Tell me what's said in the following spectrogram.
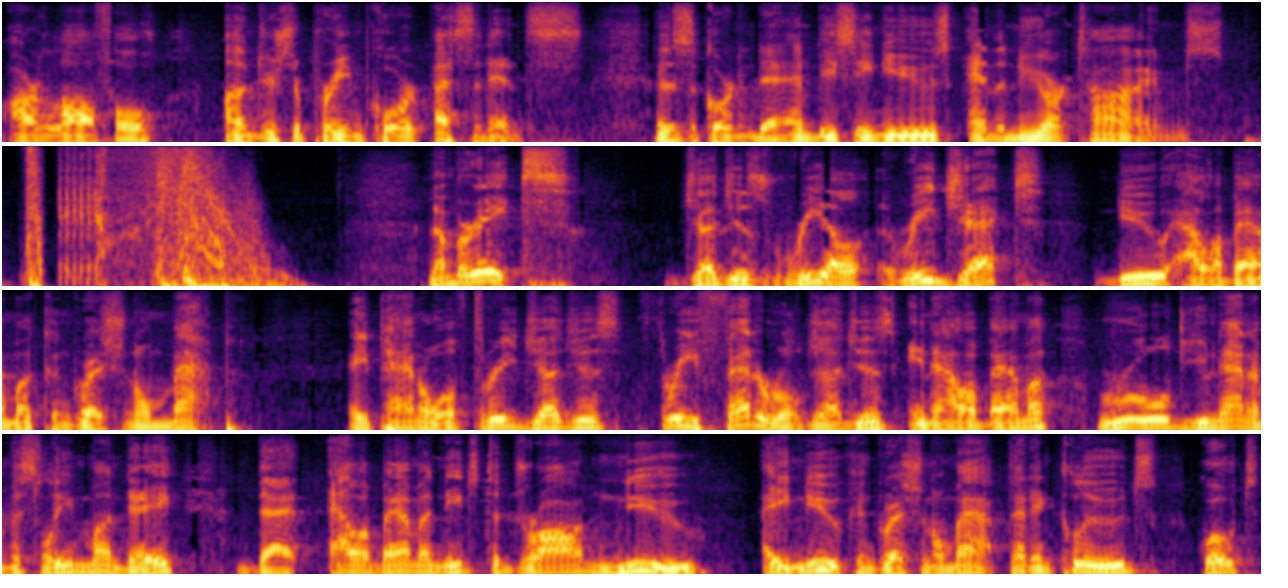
are lawful under Supreme Court precedents. This is according to NBC News and the New York Times. Number eight, judges reject new Alabama congressional map. A panel of three judges, three federal judges in Alabama, ruled unanimously Monday that Alabama needs to draw new a new congressional map that includes, quote,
